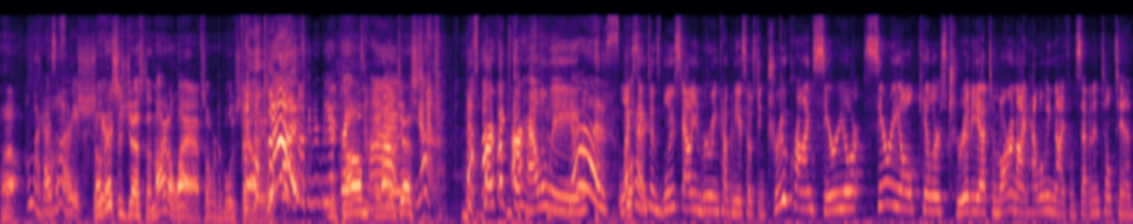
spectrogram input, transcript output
Wow. Oh my Guy's gosh. So Weird. this is just a night of laughs over to Blue Stallion. Yeah, it's gonna be you a great come time. and you just yeah. It's perfect for Halloween. Yes. Lexington's Blue Stallion Brewing Company is hosting True Crime Serial Serial Killers Trivia tomorrow night, Halloween night from 7 until 10.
